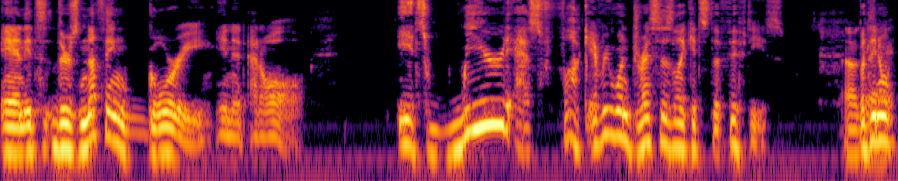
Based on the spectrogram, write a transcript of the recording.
And it's there's nothing gory in it at all. It's weird as fuck. Everyone dresses like it's the 50s. Okay. But they don't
